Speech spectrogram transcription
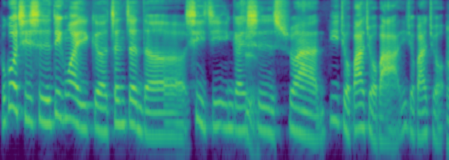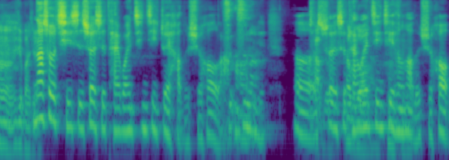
不过，其实另外一个真正的契机应该是算一九八九吧，一九八九，嗯，一九八九，那时候其实算是台湾经济最好的时候了，是是吗？呃，算是台湾经济很好的时候。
